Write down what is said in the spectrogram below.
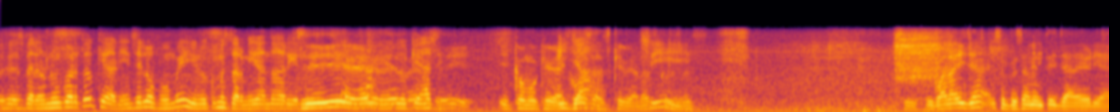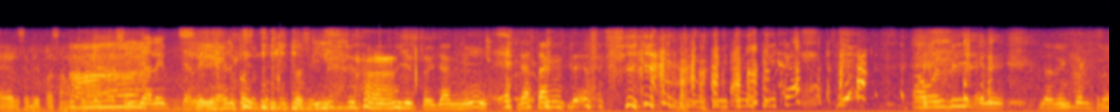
O sea, esperar en un cuarto que alguien se lo fume y uno como estar mirando a alguien. Sí, es ver, lo que hace. sí. Y como que vea Y ya. cosas, que vea las Sí. cosas. Sí, Igual ahí ya, supuestamente ya debería habérsele pasado un poquito. Ah, Sí, ya le, ya, le, ya le pasó un poquito así. y estoy ya en mí. Ya están ustedes. Ah, volví. Ya lo encontró.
